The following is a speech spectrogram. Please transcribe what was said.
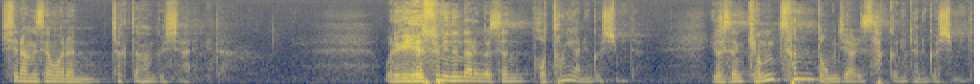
신앙생활은 적당한 것이 아닙니다. 우리가 예수 믿는다는 것은 보통이 아닌 것입니다. 이것은 경천동지할 사건이 되는 것입니다.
